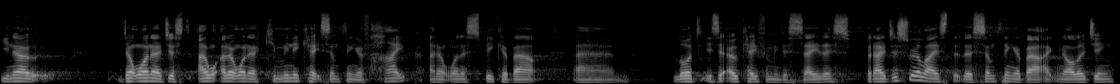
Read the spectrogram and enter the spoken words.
you know, don't want to just, I, I don't want to communicate something of hype. I don't want to speak about, um, Lord, is it okay for me to say this? But I just realized that there's something about acknowledging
